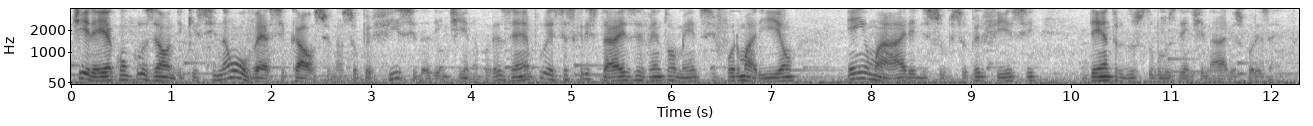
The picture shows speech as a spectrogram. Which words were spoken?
tirei a conclusão de que se não houvesse cálcio na superfície da dentina, por exemplo, esses cristais eventualmente se formariam em uma área de subsuperfície dentro dos túbulos dentinários, por exemplo.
